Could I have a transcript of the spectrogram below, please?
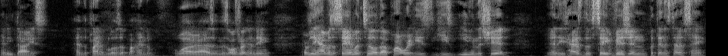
And he dies. And the planet blows up behind him. Whereas in this alternate ending everything happens the same until that part where he's he's eating the shit. And he has the same vision but then instead of saying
